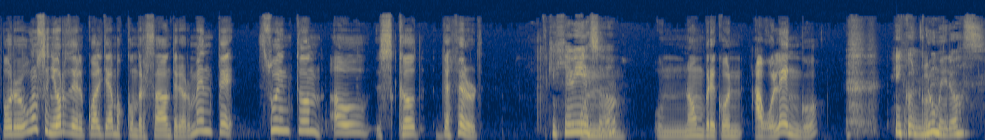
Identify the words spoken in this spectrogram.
por un señor del cual ya hemos conversado anteriormente, Swinton O. Scott III. Qué heavy eso un nombre con abolengo. y con, números.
